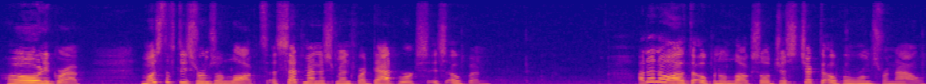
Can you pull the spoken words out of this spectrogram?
Holy crap. Most of these rooms are locked. A set management where that works is open. I don't know how to open a lock, so I'll just check the open rooms for now.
